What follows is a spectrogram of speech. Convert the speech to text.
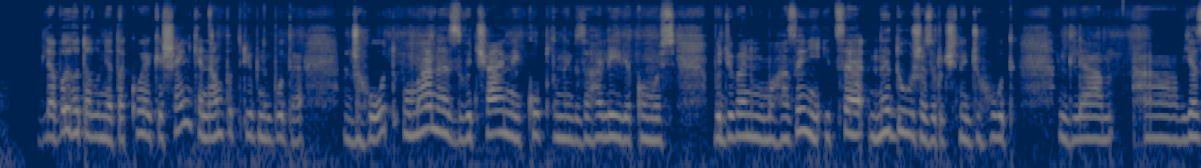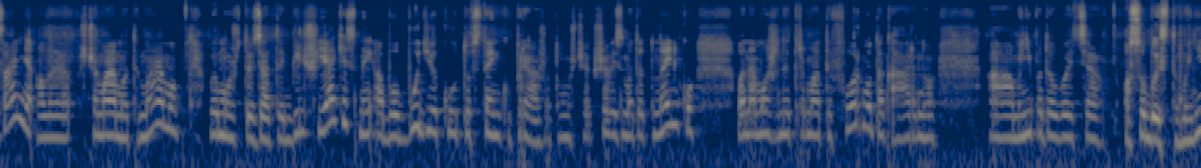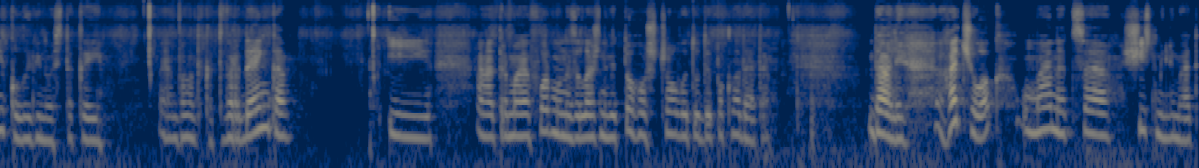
Для виготовлення такої кишеньки нам потрібно буде джгут. У мене звичайний куплений взагалі в якомусь будівельному магазині, і це не дуже зручний джгут для а, в'язання, але що маємо, то маємо. Ви можете взяти більш якісний або будь-яку товстеньку пряжу, тому що якщо візьмете тоненьку, вона може не тримати форму так гарно. А мені подобається особисто мені, коли він ось такий, е, вона така тверденька і е, тримає форму незалежно від того, що ви туди покладете. Далі, гачок. У мене це 6 мм.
